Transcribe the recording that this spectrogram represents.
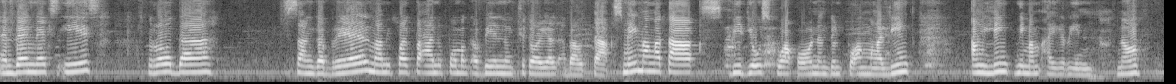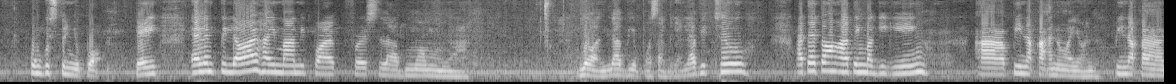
And then next is, Roda San Gabriel, Mami Park, paano po mag-avail ng tutorial about tax? May mga tax videos po ako, nandun po ang mga link, ang link ni Ma'am Irene, no? Kung gusto nyo po. Okay? Ellen Pilar, hi Mami Park, first love mo mo. Yon, love you po sabi niya. Love you too. At ito ang ating magiging ah, pinaka ano ngayon, pinaka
